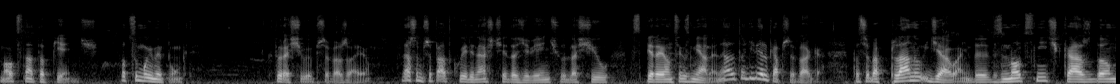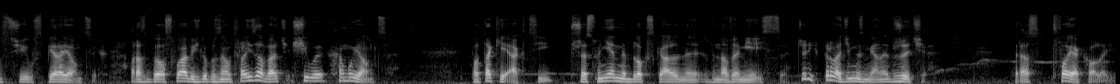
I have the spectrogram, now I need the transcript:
mocna to pięć. Podsumujmy punkty. Które siły przeważają? W naszym przypadku 11 do 9 dla sił wspierających zmianę, no ale to niewielka przewaga. Potrzeba planu i działań, by wzmocnić każdą z sił wspierających oraz by osłabić lub zneutralizować siły hamujące. Po takiej akcji przesuniemy blok skalny w nowe miejsce, czyli wprowadzimy zmianę w życie. Teraz Twoja kolej.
